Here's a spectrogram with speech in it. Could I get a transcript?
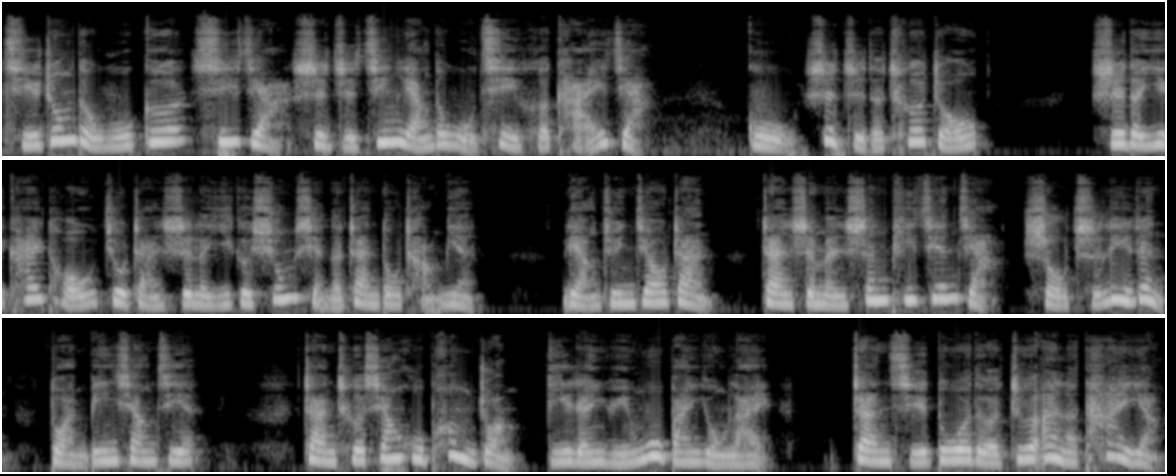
其中的吴戈西甲是指精良的武器和铠甲，鼓是指的车轴。诗的一开头就展示了一个凶险的战斗场面：两军交战，战士们身披坚甲，手持利刃，短兵相接。战车相互碰撞，敌人云雾般涌来，战旗多得遮暗了太阳，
